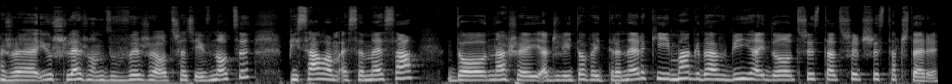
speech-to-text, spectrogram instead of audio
że już leżąc w wyrze o trzeciej w nocy, pisałam SMS-a do naszej agilitowej trenerki Magda wbijaj do 303-304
